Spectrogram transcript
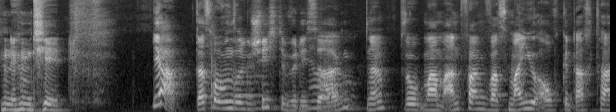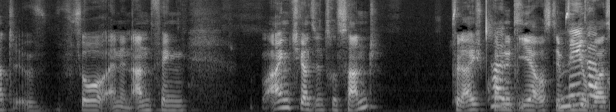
nimm den. Ja, das war unsere Geschichte, würde ich Ja. sagen. Ne? So mal am Anfang, was Mayu auch gedacht hat, so an den Anfängen. Eigentlich ganz interessant. Vielleicht konntet ihr aus dem Video was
